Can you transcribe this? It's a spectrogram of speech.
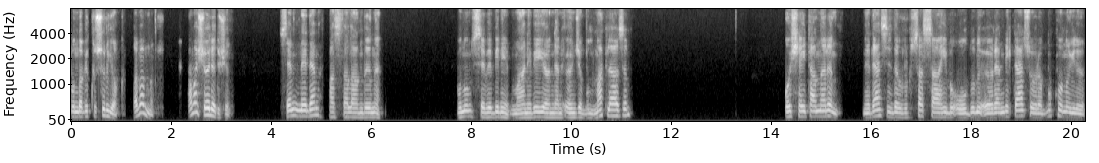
Bunda bir kusur yok. Tamam mı? Ama şöyle düşün. Sen neden hastalandığını, bunun sebebini manevi yönden önce bulmak lazım. O şeytanların neden sizde ruhsat sahibi olduğunu öğrendikten sonra bu konuyu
